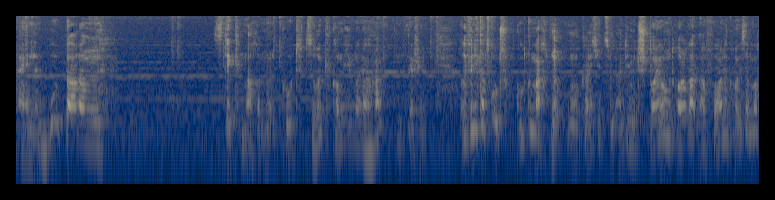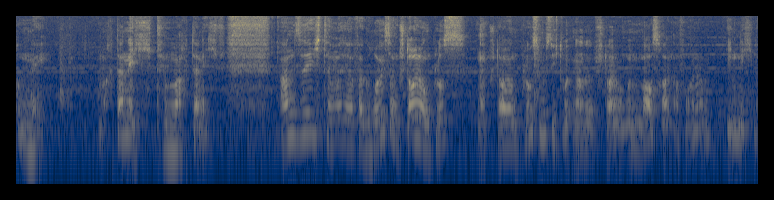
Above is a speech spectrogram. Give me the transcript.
einen bootbaren Stick machen. Und gut, zurück komme ich immer. Aha, sehr schön. Also finde ich ganz gut. Gut gemacht. Ne? Kann ich jetzt eigentlich mit Steuerung und Rollrad nach vorne größer machen? Nee. Macht er nicht. Macht er nicht. Ansicht, dann muss ich ja vergrößern. Steuerung plus. Ne? Steuerung plus müsste ich drücken. Also Steuerung und Mausrad nach vorne. Aber ging nicht. Ne?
